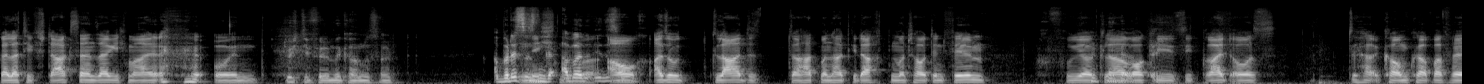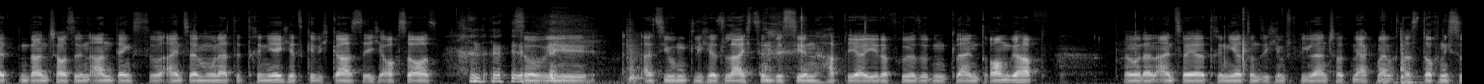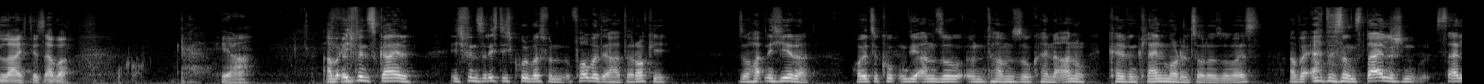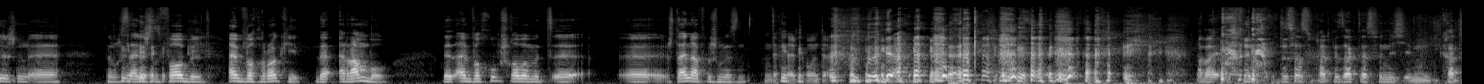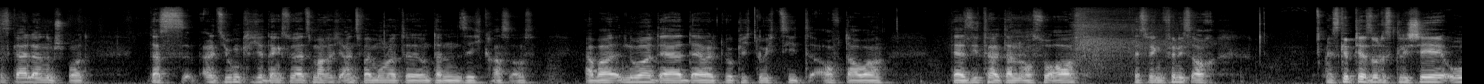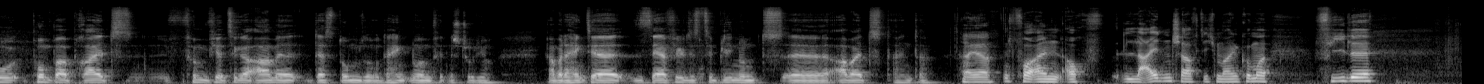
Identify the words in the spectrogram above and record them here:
relativ stark sein, sage ich mal. Und Durch die Filme kam das halt. Aber das ist nicht ein, aber nur, das, auch, also klar, das, da hat man halt gedacht, man schaut den Film. Früher, klar, Rocky sieht breit aus, kaum Körperfett und dann schaust du den an, denkst du, ein, zwei Monate trainiere ich, jetzt gebe ich Gas, sehe ich auch so aus. so wie als Jugendliches Leichtsinn ein bisschen, hatte ja jeder früher so einen kleinen Traum gehabt. Wenn man dann ein, zwei Jahre trainiert und sich im Spiegel anschaut, merkt man einfach, dass es doch nicht so leicht ist, aber ja, aber ich find's geil. Ich find's richtig cool, was für ein Vorbild er hatte, Rocky. So hat nicht jeder. Heute gucken die an so und haben so, keine Ahnung, Calvin Klein Models oder so, weißt Aber er hatte so einen stylischen, stylischen, äh, so ein stylisches Vorbild. Einfach Rocky. Der Rambo. Der hat einfach Hubschrauber mit äh, äh, Steinen abgeschmissen. und der fällt runter. Aber ich finde, das, was du gerade gesagt hast, finde ich eben gerade das Geile an dem Sport. Dass als Jugendlicher denkst du, jetzt mache ich ein, zwei Monate und dann sehe ich krass aus. Aber nur der, der halt wirklich durchzieht auf Dauer, der sieht halt dann auch so aus. Deswegen finde ich es auch, es gibt ja so das Klischee, oh, Pumper, breit, 45er Arme, der ist dumm so, der hängt nur im Fitnessstudio. Aber da hängt ja sehr viel Disziplin und äh, Arbeit dahinter. Ah ja. vor allem auch Leidenschaft. Ich meine, guck mal, viele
